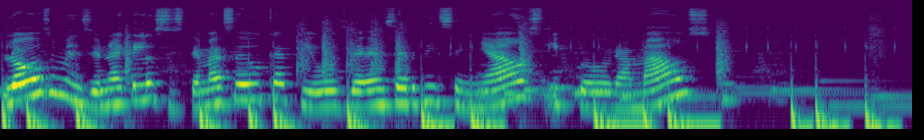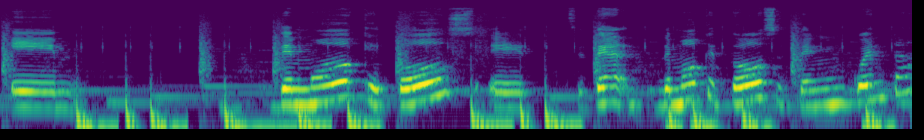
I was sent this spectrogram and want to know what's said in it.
Luego se menciona que los sistemas educativos deben ser diseñados y programados em, de modo que todos eh, se de modo que todos se tengan en cuenta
